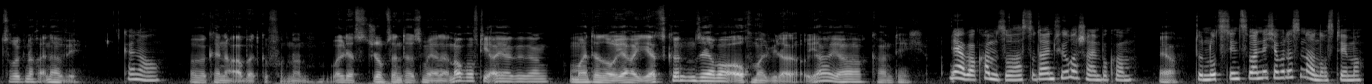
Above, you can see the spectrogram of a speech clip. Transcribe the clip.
zurück nach NRW. Genau. Weil wir keine Arbeit gefunden haben. Weil das Jobcenter ist mir ja dann auch auf die Eier gegangen und meinte so, ja, jetzt könnten sie aber auch mal wieder. Ja, ja, kannte ich. Ja, aber komm, so hast du deinen Führerschein bekommen. Ja. Du nutzt ihn zwar nicht, aber das ist ein anderes Thema.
